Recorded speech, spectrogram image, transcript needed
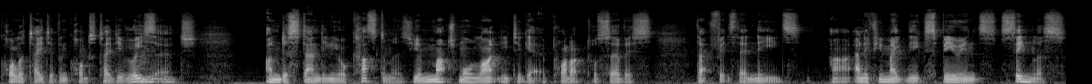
qualitative and quantitative research, understanding your customers, you're much more likely to get a product or service that fits their needs. Uh, and if you make the experience seamless,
